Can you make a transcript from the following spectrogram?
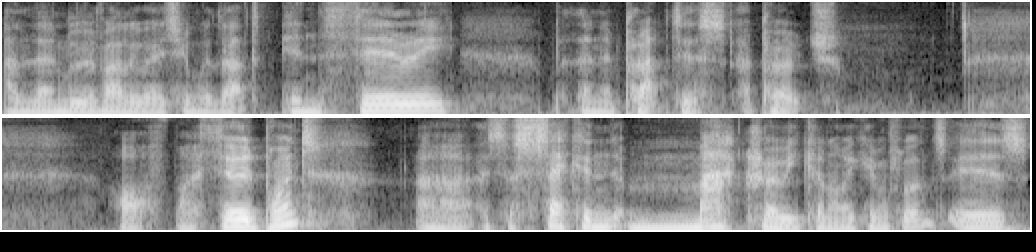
and then we're evaluating with that in theory, but then in practice approach. Off my third point, uh, as a second macroeconomic influence, is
